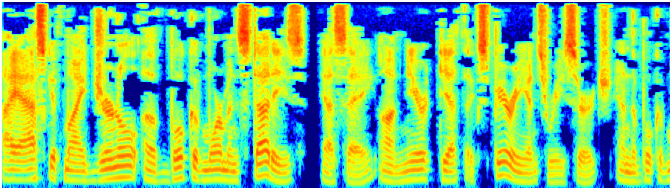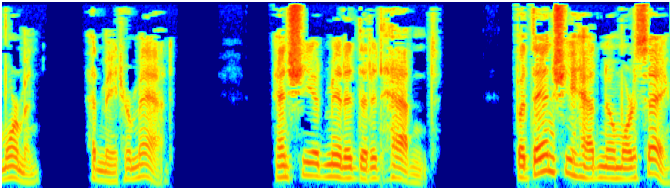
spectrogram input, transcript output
I ask if my Journal of Book of Mormon Studies essay on near death experience research and the Book of Mormon had made her mad. And she admitted that it hadn't. But then she had no more to say.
